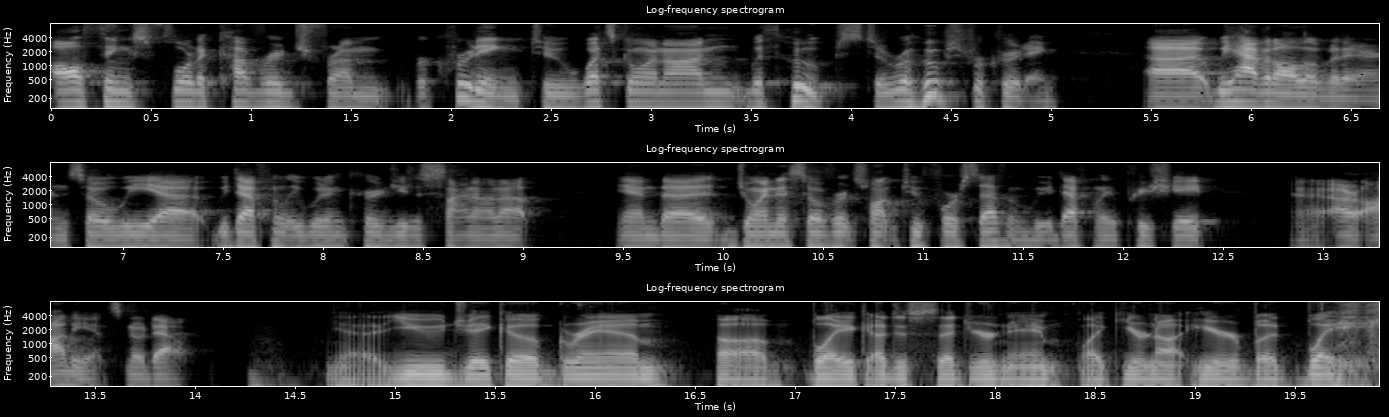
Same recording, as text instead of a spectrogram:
all things Florida coverage from recruiting to what's going on with hoops to hoops recruiting. Uh, we have it all over there, and so we uh, we definitely would encourage you to sign on up and uh, join us over at Swamp Two Four Seven. We definitely appreciate uh, our audience, no doubt. Yeah, you, Jacob, Graham, uh, Blake, I just said your name like you're not here, but Blake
